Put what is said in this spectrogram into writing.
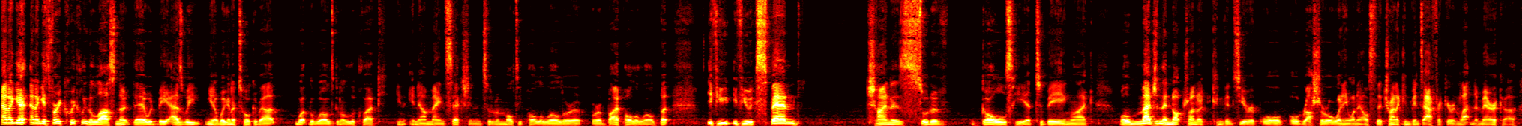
And I guess, and I guess very quickly, the last note there would be as we, you know, we're going to talk about what the world's going to look like in, in our main section, sort of a multipolar world or a, or a bipolar world. But if you if you expand China's sort of goals here to being like, well, imagine they're not trying to convince Europe or, or Russia or anyone else. They're trying to convince Africa and Latin America.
